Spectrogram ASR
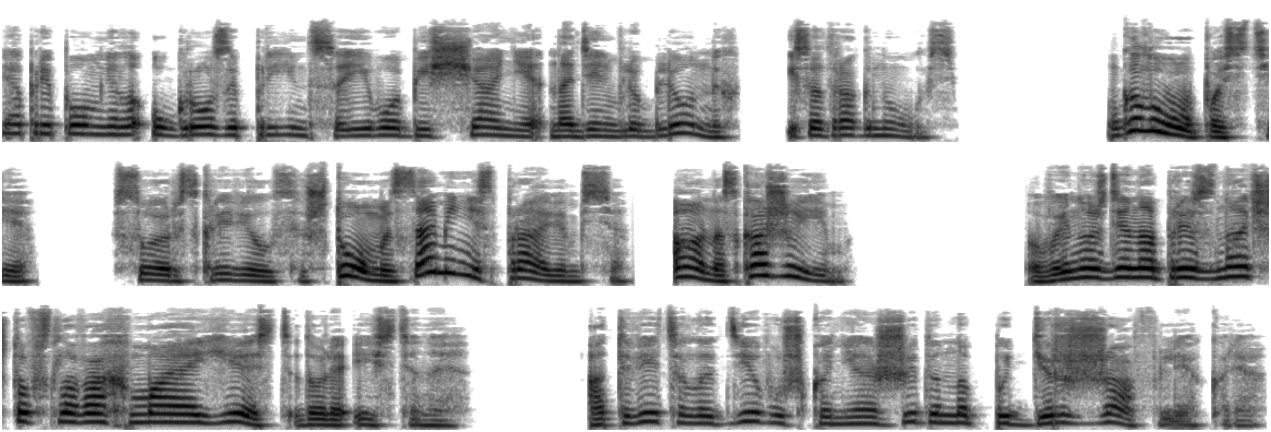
Я припомнила угрозы принца и его обещания на День влюбленных и содрогнулась. «Глупости!» — Сойер скривился. «Что, мы сами не справимся? Анна, скажи им!» «Вынуждена признать, что в словах Майя есть доля истины», — ответила девушка, неожиданно поддержав лекаря.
